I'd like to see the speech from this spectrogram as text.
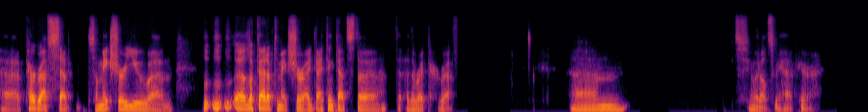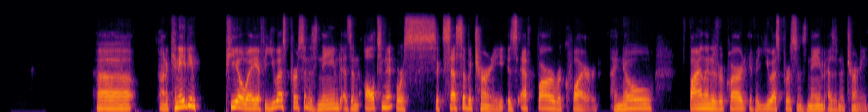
uh, paragraph seven. So make sure you um, l- uh, look that up to make sure. I, I think that's the, the, the right paragraph. Um, let's see what else we have here. Uh, on a Canadian POA, if a US person is named as an alternate or successive attorney, is FBAR required? I know filing is required if a U.S. person's name as an attorney?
